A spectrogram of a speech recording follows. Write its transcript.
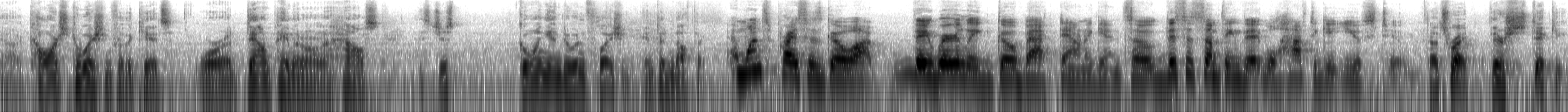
uh, college tuition for the kids or a down payment on a house. It's just going into inflation, into nothing. And once prices go up, they rarely go back down again. So this is something that we'll have to get used to. That's right. They're sticky.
